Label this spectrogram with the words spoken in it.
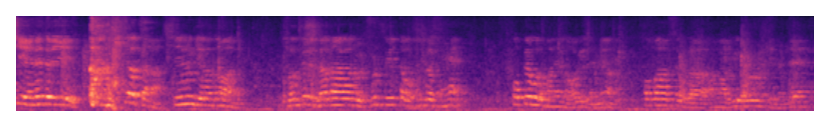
혹시 얘네들이 쉬었잖아. 쉬는 기간 동안 전술의 변화를 줄 수 있다고 생각해. 포백으로 만약 나오게 되면 토마스가 아마 위로 올릴 수 있는데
